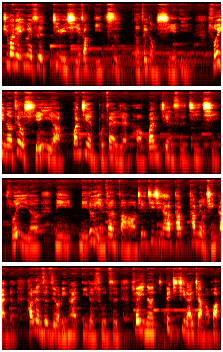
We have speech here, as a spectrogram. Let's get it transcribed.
区块链因为是基于协商一致的这种协议，所以呢，这种协议啊，关键不在人哈，关键是机器。所以呢，你你这个演算法哈，其实机器它它它没有情感的，它认识只有零和一的数字。所以呢，对机器来讲的话，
